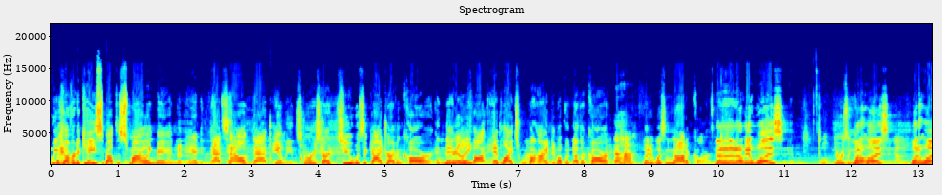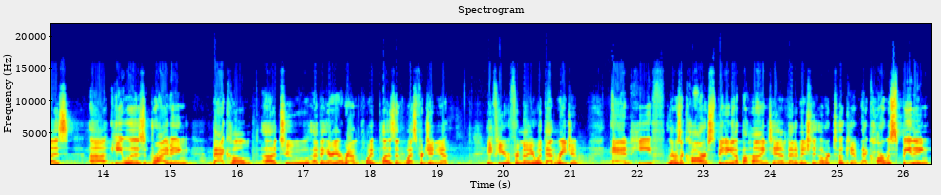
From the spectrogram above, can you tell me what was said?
We covered a case about the smiling man, and that's how that alien story started too. Was a guy driving car, and then Really? he thought headlights were behind him of another car, uh-huh. but it was not a car. No, no, no, no. It was. there was a what car it was. What it was. Uh, he was driving back home uh, to uh, the area around Point Pleasant, West Virginia, if you're familiar with that region. And he, there was a car speeding up behind him that eventually overtook him. That car was speeding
